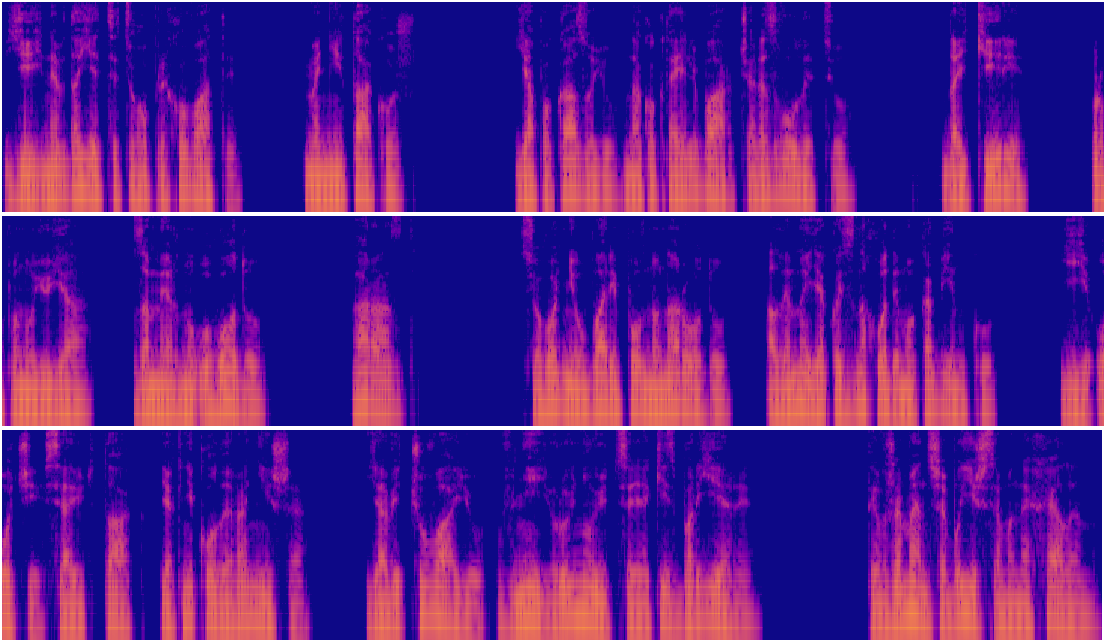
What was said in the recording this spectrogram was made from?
Їй не вдається цього приховати. Мені також. Я показую на коктейль-бар через вулицю. Дайкірі? Пропоную я. За мирну угоду. Гаразд. Сьогодні у барі повно народу, але ми якось знаходимо кабінку. Її очі сяють так, як ніколи раніше. Я відчуваю, в ній руйнуються якісь бар'єри. Ти вже менше боїшся мене, Хелен.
